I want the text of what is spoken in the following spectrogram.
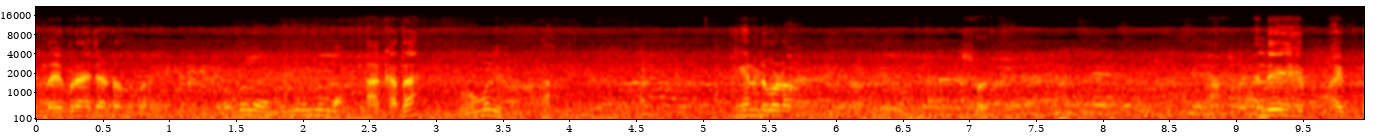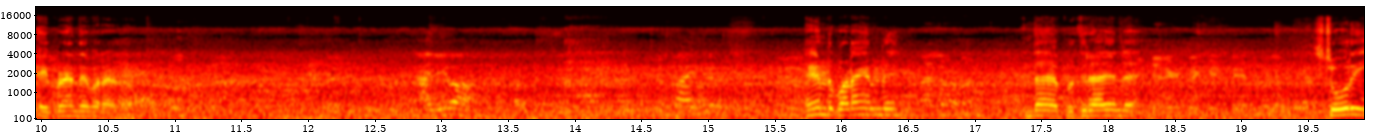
എന്താ അഭിപ്രായം ചേട്ടൻ ഒന്ന് പറയും. ആ കഥ. എങ്ങനെയുണ്ട് പടം? എന്ത് അഭി- അഭിപ്രായം എന്താ പറയാ എങ്ങനെയുണ്ട് പടം എങ്ങനെയുണ്ട്? എന്താ പൃഥ്വിരാജന്റെ സ്റ്റോറി?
